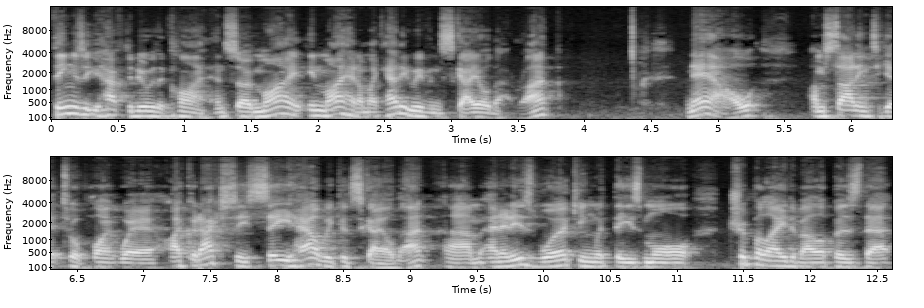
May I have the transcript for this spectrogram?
things that you have to do with a client. And so my in my head, I'm like, how do you even scale that, right? Now, I'm starting to get to a point where I could actually see how we could scale that. Um, and it is working with these more AAA developers that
